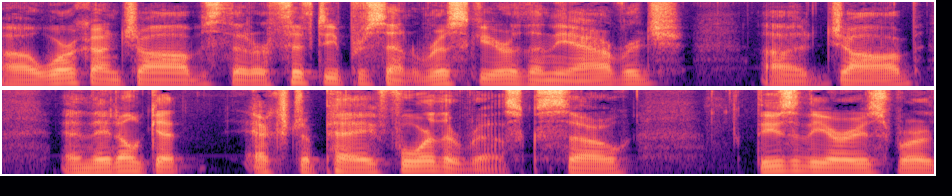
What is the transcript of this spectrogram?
uh, work on jobs that are 50% riskier than the average uh, job, and they don't get extra pay for the risk. So, these are the areas where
